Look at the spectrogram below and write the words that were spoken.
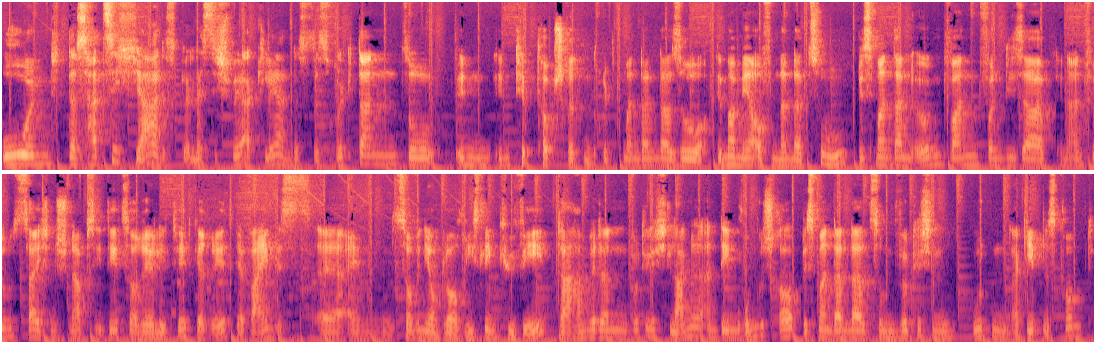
Und das hat sich, ja, das lässt sich schwer erklären. Das, das rückt dann so in, in Tip-Top-Schritten, rückt man dann da so immer mehr aufeinander zu, bis man dann irgendwann von dieser, in Anführungszeichen, Schnapsidee zur Realität gerät. Der Wein ist äh, ein Sauvignon Blanc Riesling Cuvée. Da haben wir dann wirklich lange an dem rumgeschraubt, bis man dann da zum wirklichen guten Ergebnis kommt.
